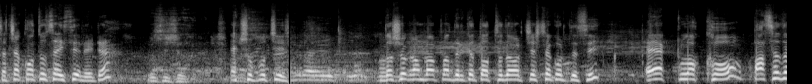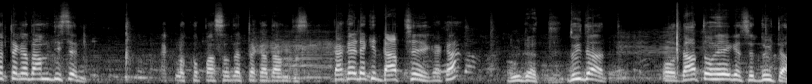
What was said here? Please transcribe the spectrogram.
চাচা কত চাইছেন এটা? একশো পঁচিশ। দর্শক আমরা আপনাদেরকে তথ্য দেওয়ার চেষ্টা করতেছি। এক লক্ষ পাঁচ হাজার টাকা দাম দিছেন। এক লক্ষ পাঁচ হাজার টাকা দাম দিছেন। কাকা এটা কি দাঁতছে কাকা? দুই দাঁত। দুই দাঁত? ও দাঁতও হয়ে গেছে দুইটা।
